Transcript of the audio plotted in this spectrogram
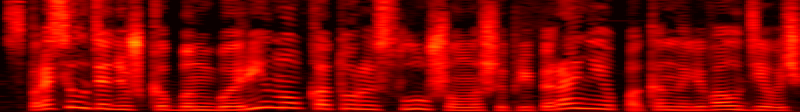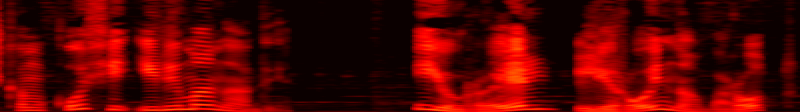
Спросил дядюшка Бонбарину, который слушал наши припирания, пока наливал девочкам кофе и лимонады. Юрель, Лерой наоборот.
